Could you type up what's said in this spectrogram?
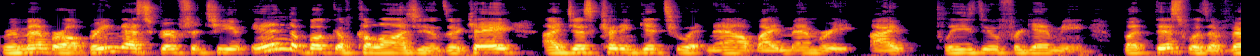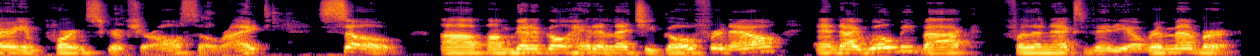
Remember, I'll bring that scripture to you in the book of Colossians, okay? I just couldn't get to it now by memory. I please do forgive me. But this was a very important scripture also, right? So uh, I'm going to go ahead and let you go for now, and I will be back for the next video. Remember,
